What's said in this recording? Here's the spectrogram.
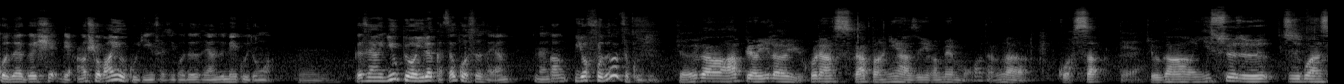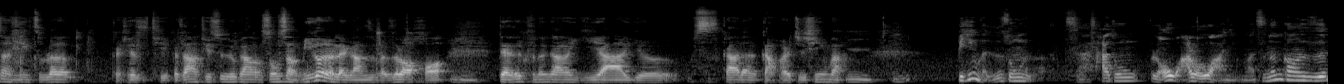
觉着搿小两个小朋友感情实际高头实际上是蛮感动个。嗯搿实际上又表现了搿只角色实际上哪能讲比较复杂个只感情。就是讲，也表现了余国良自家本人也是一个蛮矛盾个角色。对就讲，伊虽然机关杀人做了搿些事体，搿桩事体虽然讲从层面高头来讲是勿是老好，但是可能讲伊也有自家的感怀之心吧。嗯，毕竟勿是种啥啥种老坏老坏人嘛，只能讲是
